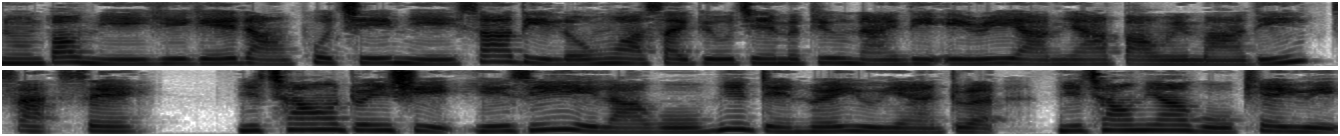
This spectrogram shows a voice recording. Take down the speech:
နွန်ပေါက်မြေရေခဲတောင်ဖွတ်ချေးမြေစသည့်လုံးဝစိုက်ပျိုးခြင်းမပြုနိုင်သည့် area များပါဝင်ပါသည်ဆက်ဆဲမြစ်ချောင်းအတွင်းရှိရေစည်းရေလာကိုမြင့်တင်လွှဲယူရန်အတွက်မြစ်ချောင်းများကိုဖျက်၍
